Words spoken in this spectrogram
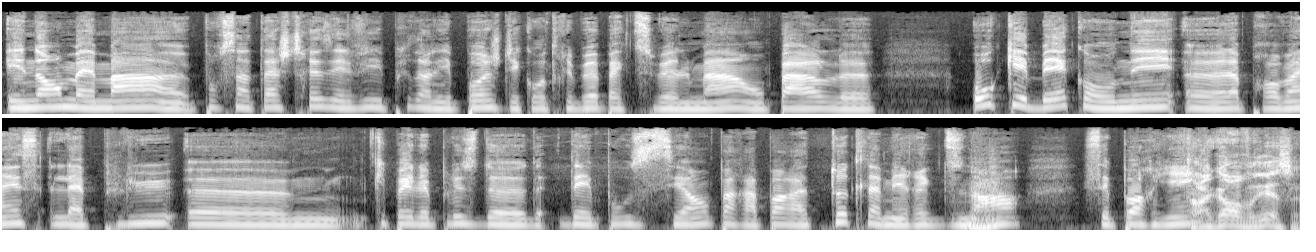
Énormément, un pourcentage très élevé est pris dans les poches des contribuables actuellement. On parle au Québec, on est euh, la province la plus euh, qui paye le plus d'impositions par rapport à toute l'Amérique du Nord. C'est pas rien. C'est encore vrai, ça.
